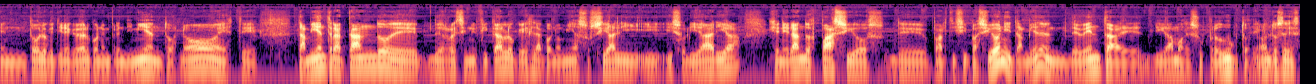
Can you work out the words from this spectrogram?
en todo lo que tiene que ver con emprendimientos, ¿no? Este, también tratando de, de resignificar lo que es la economía social y, y- y solidaria, generando espacios de participación y también de venta, de, digamos, de sus productos. ¿no? Entonces,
